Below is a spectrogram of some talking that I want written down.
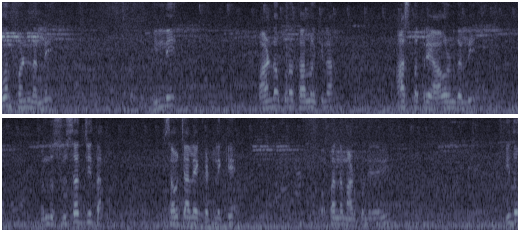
ಓನ್ ಫಂಡ್ನಲ್ಲಿ ಇಲ್ಲಿ ಪಾಂಡವಪುರ ತಾಲೂಕಿನ ಆಸ್ಪತ್ರೆ ಆವರಣದಲ್ಲಿ ಒಂದು ಸುಸಜ್ಜಿತ ಶೌಚಾಲಯ ಕಟ್ಟಲಿಕ್ಕೆ ಒಪ್ಪಂದ ಮಾಡಿಕೊಂಡಿದ್ದೀವಿ. ಇದು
